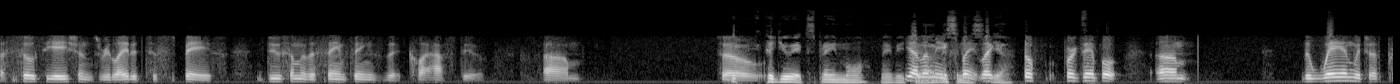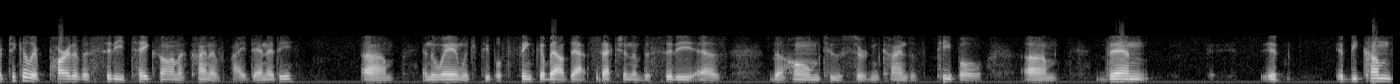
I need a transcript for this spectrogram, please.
associations related to space do some of the same things that class do. Um, so could you explain more, maybe? Yeah, let me listeners? explain. Like, yeah. so, f- for example, um, the way in which a particular part of a city takes on a kind of identity, um, and the way in which people think about that section of the city as the home to certain kinds of people, um, then it it becomes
